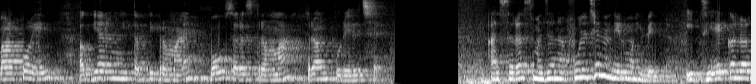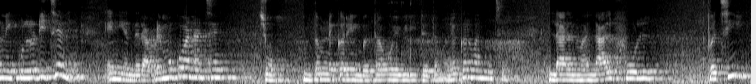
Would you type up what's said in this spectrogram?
બાળકોએ અગિયાર રંગની તકતી પ્રમાણે બહુ સરસ ક્રમમાં રંગ પૂરેલ છે. આ સરસ મજાના ફૂલ છે ને નિર્મોહીબેન એ જે કલરની કુલડી છે ને એની અંદર આપણે મૂકવાના છે. જો હું તમને કરીને બતાવું એવી રીતે તમારે કરવાનું છે. લાલમાં લાલ ફૂલ પછી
